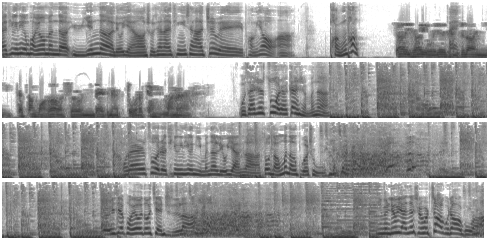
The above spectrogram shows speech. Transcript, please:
来听听朋友们的语音的留言啊。首先来听一下这位朋友啊，鹏鹏。小雨，小雨，我就想知道你在放广告的时候，你在这边坐着干什么呢？我在这坐着干什么呢？我在这坐着听一听你们的留言呢，都能不能播出？有一些朋友都简直了，你们留言的时候照顾照顾啊！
